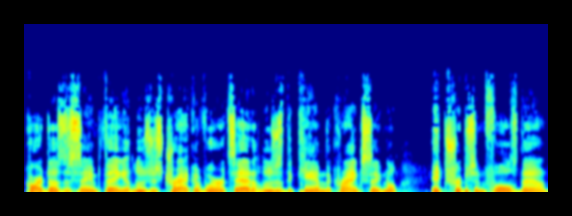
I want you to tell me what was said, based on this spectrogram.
Car does the same thing. It loses track of where it's at. It loses the cam, the crank signal. It trips and falls down.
